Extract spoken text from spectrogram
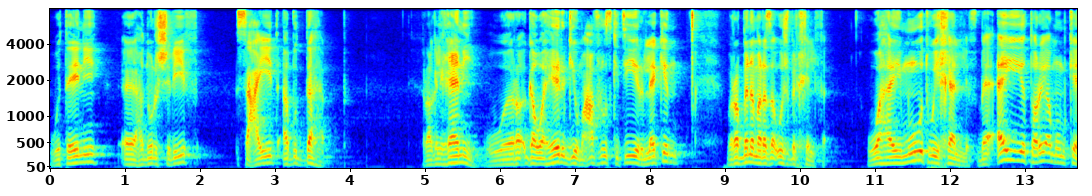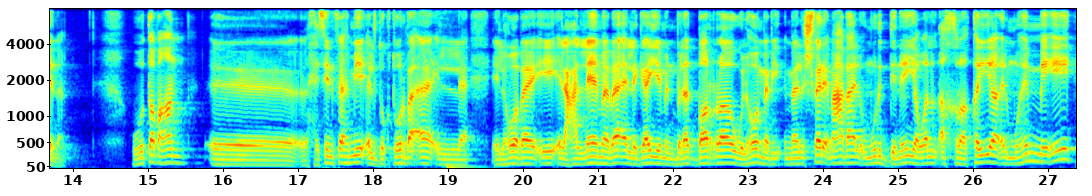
وتاني آه، نور الشريف سعيد أبو الدهب. راجل غني وجواهرجي ومعاه فلوس كتير لكن ربنا ما رزقوش بالخلفة. وهيموت ويخلف بأي طريقة ممكنة. وطبعا آه، حسين فهمي الدكتور بقى ال- اللي هو بقى إيه العلامة بقى اللي جاي من بلاد بره واللي هو ما بي- مالش فارق معاه بقى الأمور الدينية ولا الأخلاقية. المهم إيه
